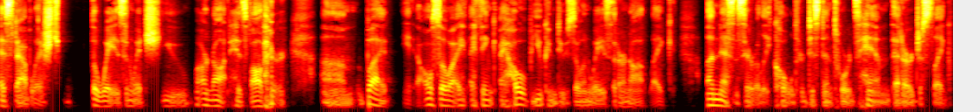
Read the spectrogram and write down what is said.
established the ways in which you are not his father. Um, but also, I, I think, I hope you can do so in ways that are not like unnecessarily cold or distant towards him, that are just like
